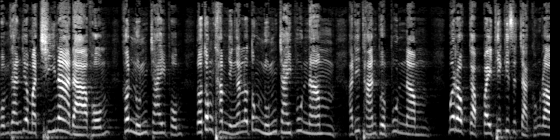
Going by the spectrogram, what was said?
ผมแทนที่จะมาชี้หน้าด่าผมเขาหนุนใจผม เราต้องทำอย่างนั้นเราต้องหนุนใจผู้นำอธิษฐานเผื่อผู้นำเมื่อเรากลับไปที่คริสตจักรของเรา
